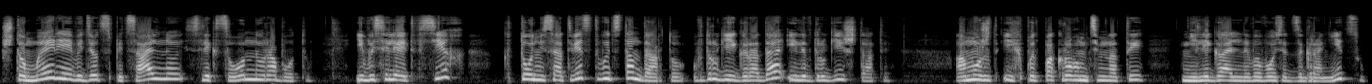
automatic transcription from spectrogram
что мэрия ведет специальную селекционную работу и выселяет всех, кто не соответствует стандарту, в другие города или в другие штаты. А может, их под покровом темноты нелегально вывозят за границу?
